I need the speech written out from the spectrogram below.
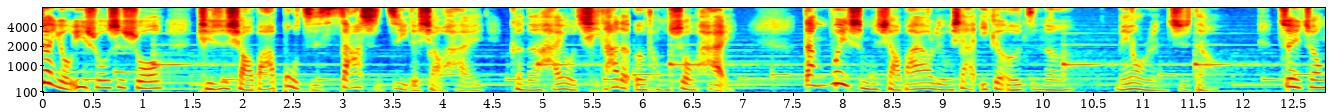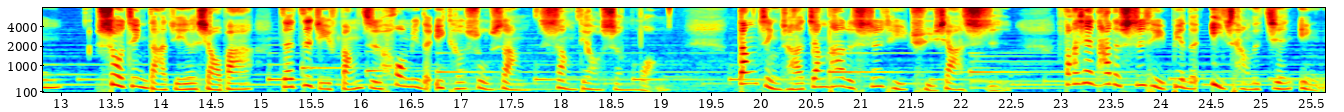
更有一说是说，其实小巴不止杀死自己的小孩，可能还有其他的儿童受害。但为什么小巴要留下一个儿子呢？没有人知道。最终，受尽打击的小巴在自己房子后面的一棵树上上吊身亡。当警察将他的尸体取下时，发现他的尸体变得异常的坚硬。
